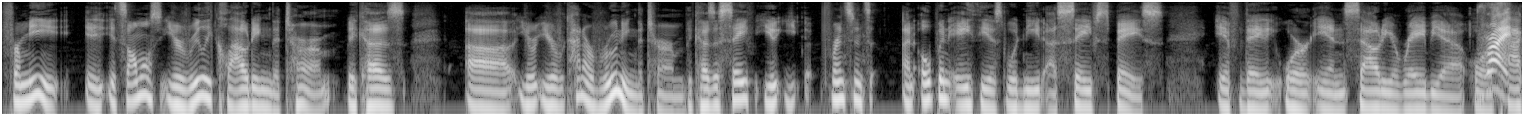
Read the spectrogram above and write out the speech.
for me, i it's almost you're really clouding the term because uh, you're you're kind of ruining the term because a safe you, you for instance an open atheist would need a safe space if they were in Saudi Arabia or right, but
